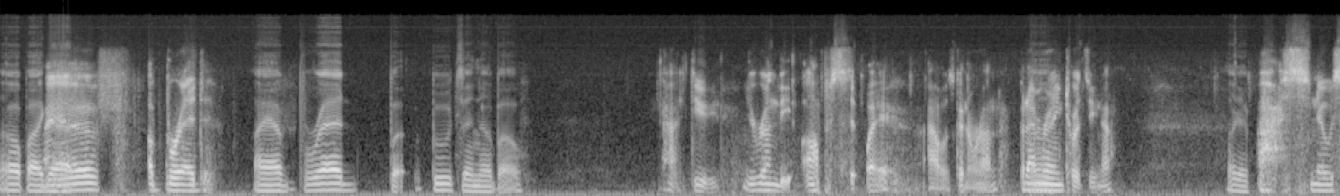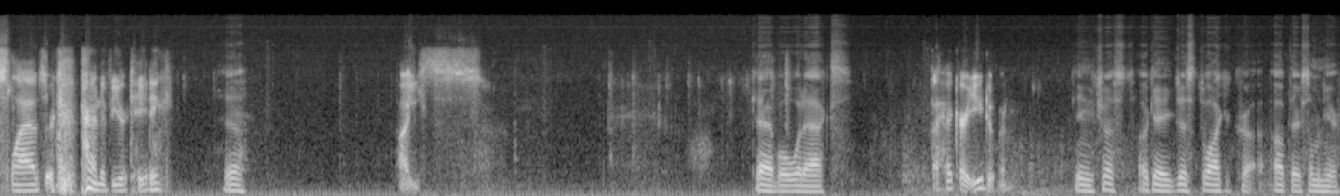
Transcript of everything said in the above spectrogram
Oh, I I have a bread. I have bread, bo- boots, and a bow. Ah, dude, you run the opposite way I was gonna run, but I'm Uh. running towards you now. Okay. Ah, snow slabs are kind of irritating. Yeah. Ice. Okay, a wood axe. The heck are you doing? Can you trust? Okay, just walk across. Up there, someone here.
